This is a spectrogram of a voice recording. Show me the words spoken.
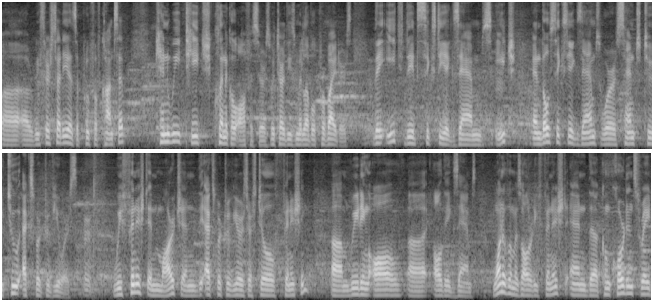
a, research study as a proof of concept can we teach clinical officers, which are these mid-level providers? They each did 60 exams each, and those 60 exams were sent to two expert reviewers. We finished in March, and the expert reviewers are still finishing, um, reading all, uh, all the exams. One of them is already finished, and the concordance rate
